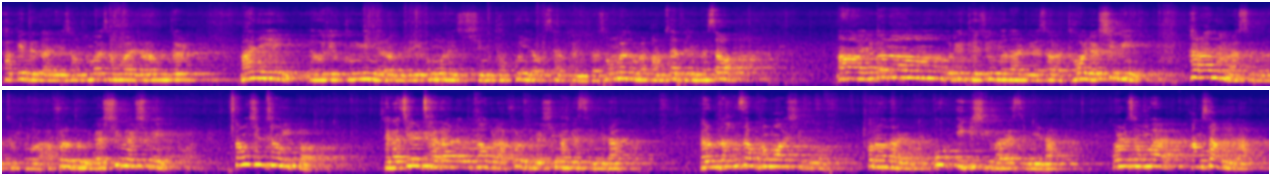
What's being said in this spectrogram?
받게 되다니 정말 정말 여러분들 많이 우리 국민 여러분들이 응원해 주신 덕분이라고 생각합니다. 정말 정말 감사드리면서 아 이거는 우리 대중문화를 위해서 더 열심히 하라는 말씀으로 듣고 앞으로도 열심히 열심히 성심성의껏 제가 제일 잘하는 음악을 앞으로도 열심히 하겠습니다. 여러분들 항상 건강하시고 코로나19 꼭 이기시기 바라겠습니다. 오늘 정말 감사합니다.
